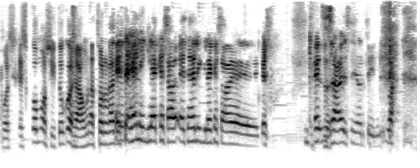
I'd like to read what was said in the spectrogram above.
Pues es como si tú coges a un actor gallego. Este es el inglés que sabe, este es el inglés que sabe, que, sabe el señor Tilly.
